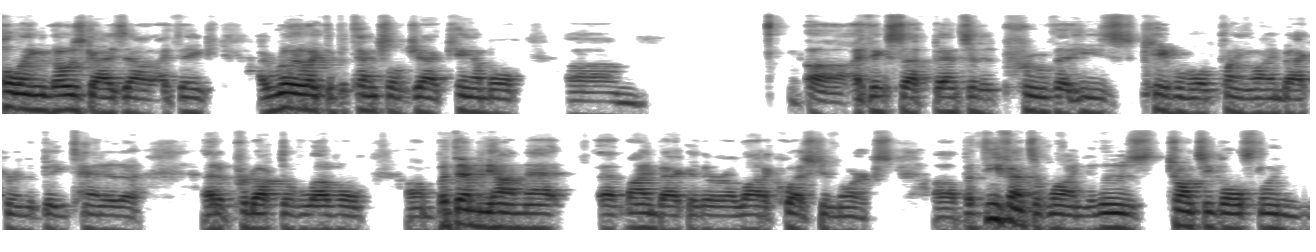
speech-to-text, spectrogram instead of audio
pulling those guys out, I think I really like the potential of Jack Campbell. Um, uh, I think Seth Benson had proved that he's capable of playing linebacker in the Big Ten at a at a productive level. Um, but then beyond that, at linebacker, there are a lot of question marks. Uh, but defensive line, you lose Chauncey Golston,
